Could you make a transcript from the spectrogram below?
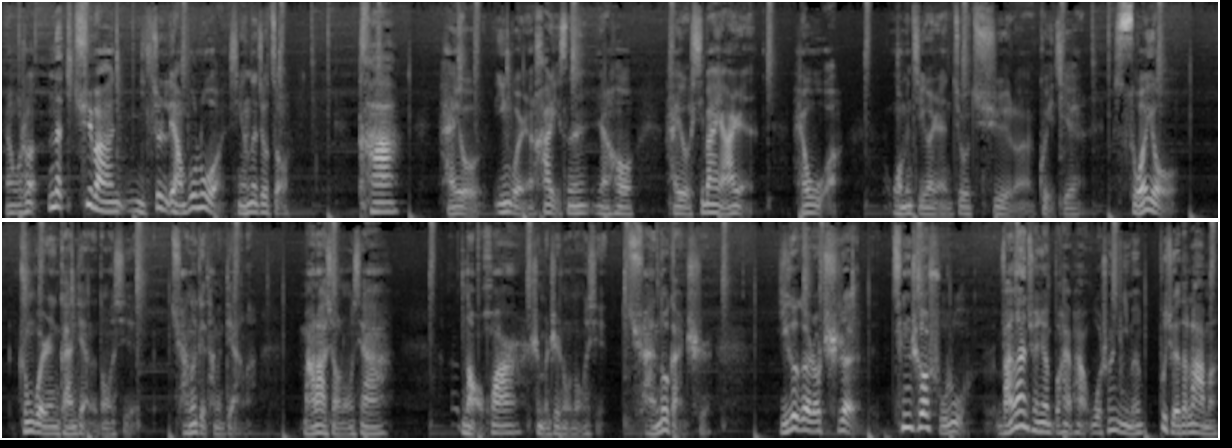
然后我说：“那去吧，你这两步路，行，那就走。”他还有英国人哈里森，然后还有西班牙人，还有我，我们几个人就去了簋街。所有中国人敢点的东西，全都给他们点了，麻辣小龙虾。脑花什么这种东西全都敢吃，一个个都吃的轻车熟路，完完全全不害怕。我说你们不觉得辣吗？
